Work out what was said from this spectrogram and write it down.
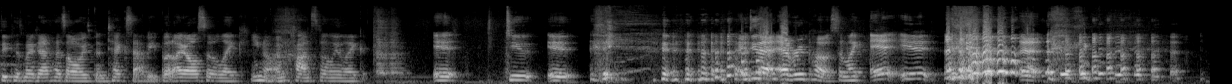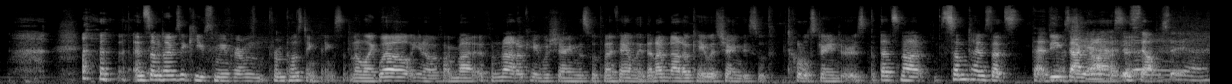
because my dad has always been tech savvy but i also like you know i'm constantly like it do it. I do that every post. I'm like it it, it. and sometimes it keeps me from from posting things and i'm like well you know if i'm not if i'm not okay with sharing this with my family then i'm not okay with sharing this with total strangers but that's not sometimes that's, That's the exact yeah, opposite It's the opposite. yeah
